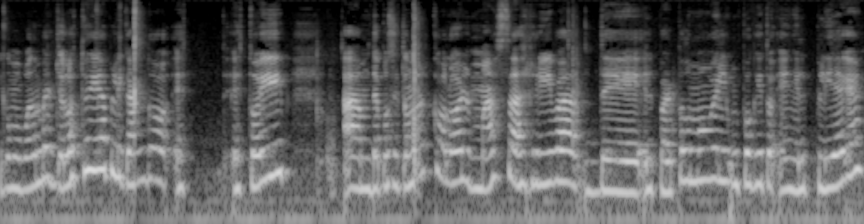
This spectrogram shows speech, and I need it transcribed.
Y como pueden ver, yo lo estoy aplicando, estoy depositando el color más arriba del párpado móvil, un poquito en el pliegue.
